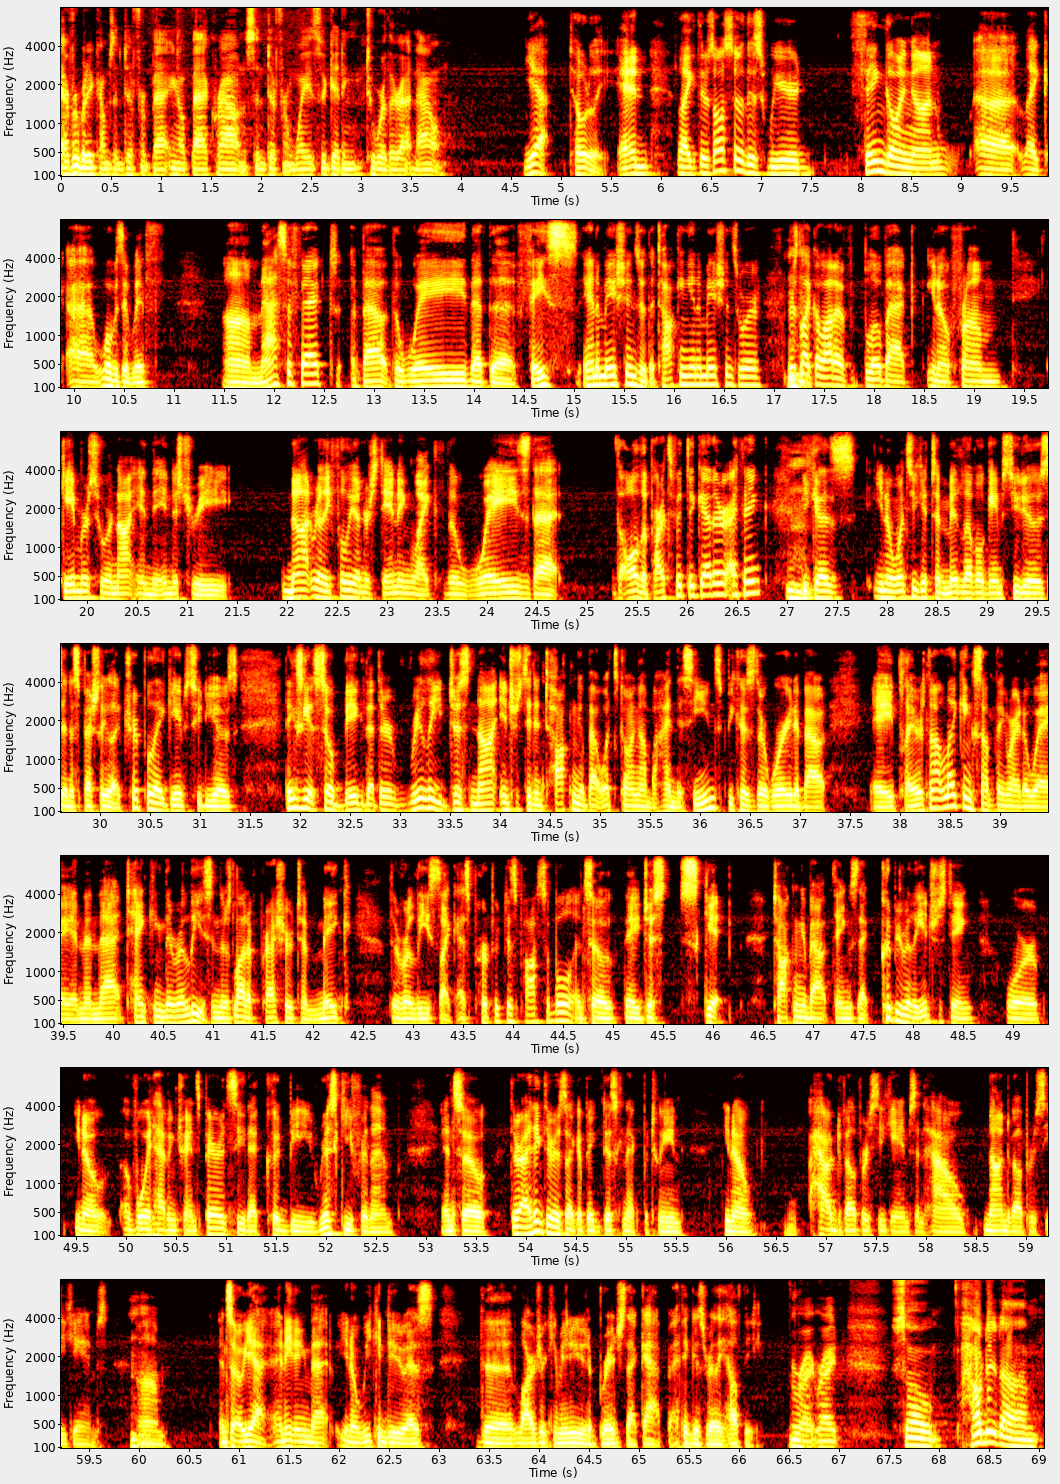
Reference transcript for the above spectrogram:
everybody comes in different back you know backgrounds and different ways of getting to where they're at now. Yeah, totally. And like, there's also this weird thing going on. Uh, like, uh, what was it with um, Mass Effect about the way that the face animations or the talking animations were? There's mm-hmm. like a lot of blowback, you know, from gamers who are not in the industry, not really fully understanding like the ways that the, all the parts fit together. I think mm-hmm. because you know once you get to mid-level game studios and especially like AAA game studios, things get so big that they're really just not interested in talking about what's going on behind the scenes because they're worried about a player's not liking something right away and then that tanking the release. And there's a lot of pressure to make the release like as perfect as possible, and so they just skip talking about things that could be really interesting or you know avoid having transparency that could be risky for them and so there, I think there is like a big disconnect between, you know, how developers see games and how non-developers see games. Mm-hmm. Um, and so, yeah, anything that you know we can do as the larger community to bridge that gap, I think, is really healthy. Right, right. So, how did um,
